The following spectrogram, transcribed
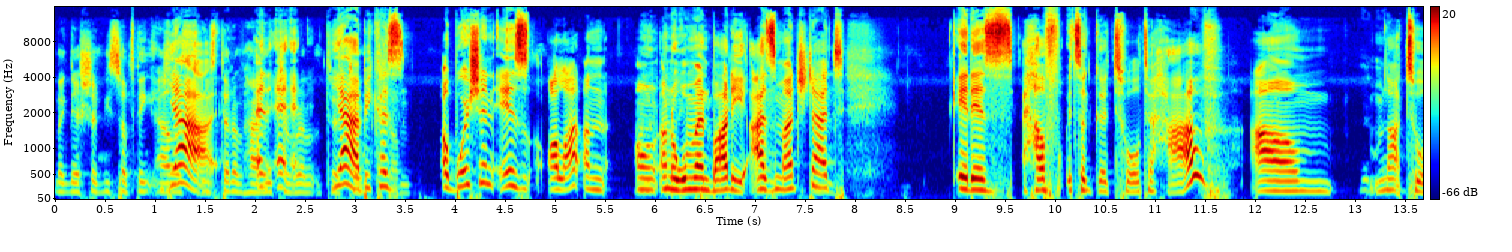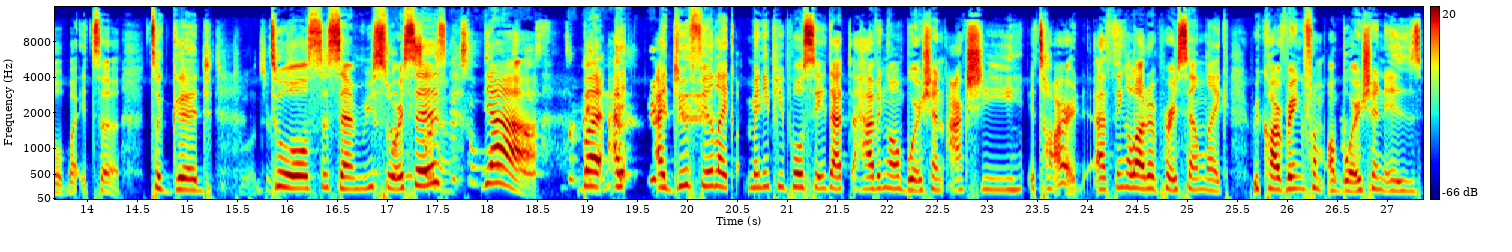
Like there should be something else Yeah, instead of having and- to, rel- to yeah, to because abortion is a lot on on, on a woman body as much that it is helpful it's a good tool to have um not tool but it's a it's a good It's a tool, a tool system resources tool, yeah, it's a- it's a but. I, I do feel like many people say that having an abortion actually it's hard. I think a lot of person like recovering from abortion is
